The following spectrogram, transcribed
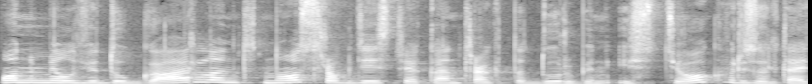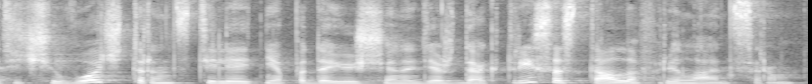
Он имел в виду Гарланд, но срок действия контракта Дурбин истек, в результате чего 14-летняя подающая надежды актриса стала фрилансером.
